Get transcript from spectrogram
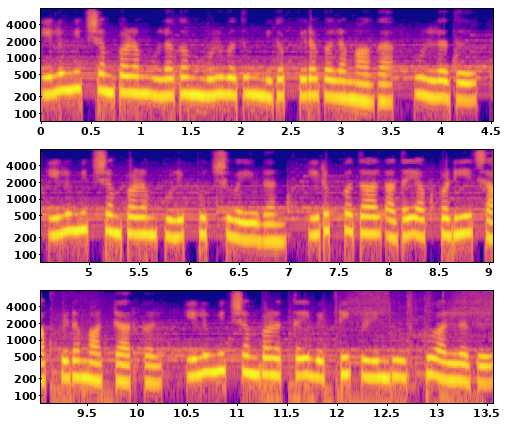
எலுமிச்சம்பழம் உலகம் முழுவதும் மிக பிரபலமாக உள்ளது. எலுமிச்சம்பழம் புளிப்புச் சுவையுடன் இருப்பதால் அதை அப்படியே சாப்பிட மாட்டார்கள். எலுமிச்சம்பழத்தை வெட்டி பிழிந்து உப்பு அல்லது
